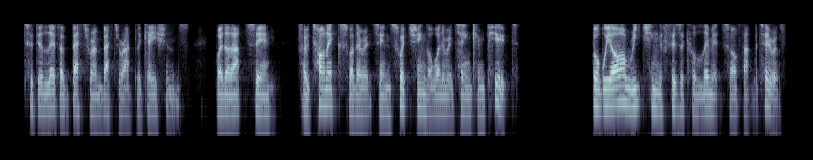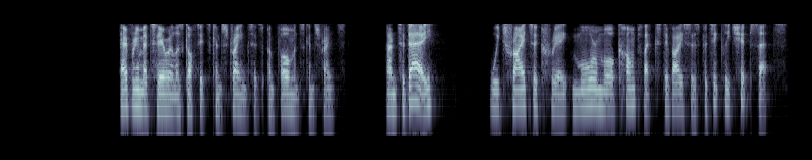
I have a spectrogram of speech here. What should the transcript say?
to deliver better and better applications, whether that's in photonics, whether it's in switching or whether it's in compute. But we are reaching the physical limits of that material. Every material has got its constraints, its performance constraints. And today, we try to create more and more complex devices, particularly chipsets,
